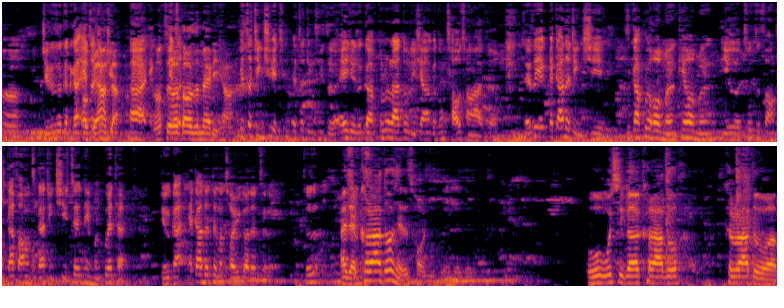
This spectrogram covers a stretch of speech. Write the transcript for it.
嗯，就是搿能介一哦，只搿样子景区啊，一侬走了倒是蛮理想。一只进去一只一只景区走，还有就是讲科罗拉多里向搿种草场啊，是，侪是一一家头进去，自家关好门，开好门以后，车子放自家放好自家进去，再拿门关脱，就是讲一家头蹲辣草原高头走，就是哎，在科罗拉多侪是草原。我我去个科罗拉多，科罗拉多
